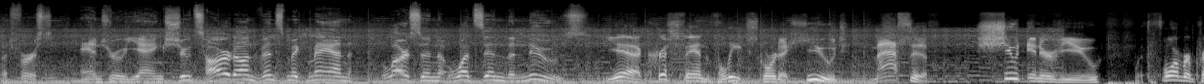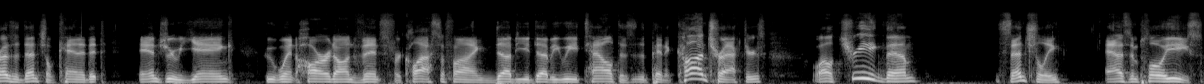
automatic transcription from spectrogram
But first, Andrew Yang shoots hard on Vince McMahon. Larson, what's in the news? Yeah, Chris Van Vliet scored a huge, massive shoot interview with former presidential candidate Andrew Yang, who went hard on Vince for classifying WWE talent as independent contractors while treating them essentially as employees.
